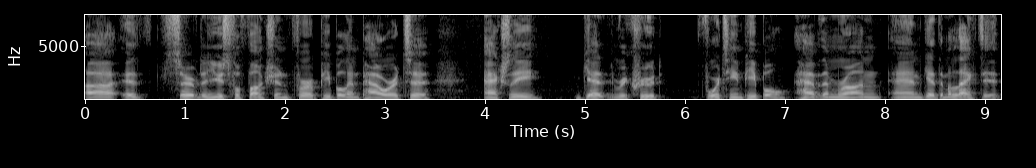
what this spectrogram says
uh, it served a useful function for people in power to actually get recruit 14 people, have them run, and get them elected.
